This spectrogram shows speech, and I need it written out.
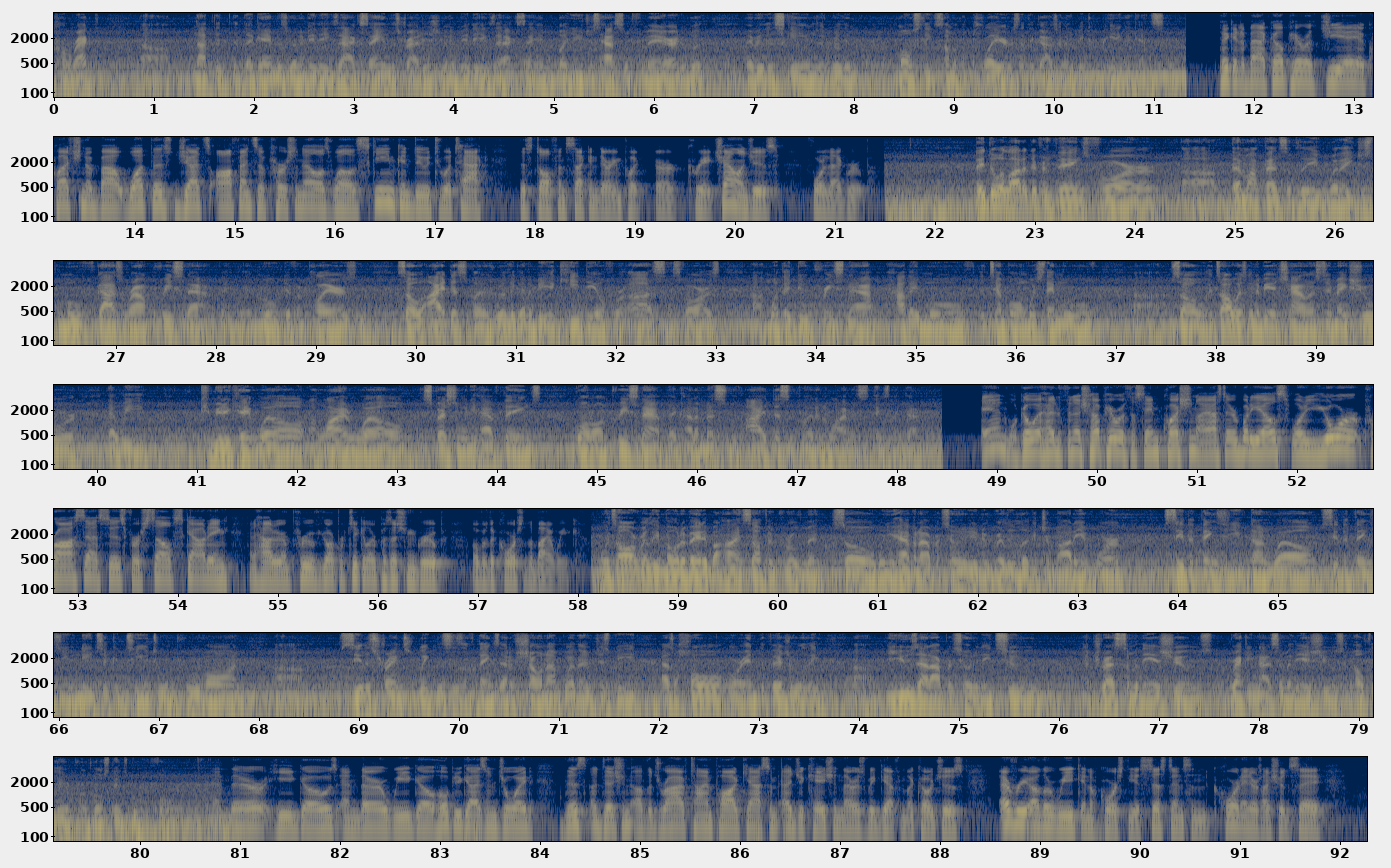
correct. Um, not that the game is going to be the exact same, the strategy is going to be the exact same, but you just have some familiarity with maybe the schemes and really mostly some of the players that the guys are going to be competing against. Picking it back up here with GA, a question about what this Jets offensive personnel as well as scheme can do to attack this Dolphins secondary and put or create challenges for that group. They do a lot of different things for uh, them offensively, where they just move guys around pre-snap and, and move different players and so eye discipline is really going to be a key deal for us as far as um, what they do pre-snap, how they move, the tempo in which they move. Uh, so it's always going to be a challenge to make sure that we communicate well, align well, especially when you have things going on pre-snap that kind of messes with eye discipline and alignments and things like that. And we'll go ahead and finish up here with the same question I asked everybody else. What are your processes for self scouting and how to improve your particular position group over the course of the bye week? What's all really motivated behind self improvement. So when you have an opportunity to really look at your body of work, see the things that you've done well, see the things that you need to continue to improve on, um, see the strengths, weaknesses of things that have shown up, whether it just be as a whole or individually, um, use that opportunity to address some of the issues, recognize some of the issues, and hopefully improve those things moving forward. And there he goes, and there we go. Hope you guys enjoyed this edition of the Drive Time Podcast. Some education there as we get from the coaches every other week, and of course, the assistants and coordinators, I should say,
